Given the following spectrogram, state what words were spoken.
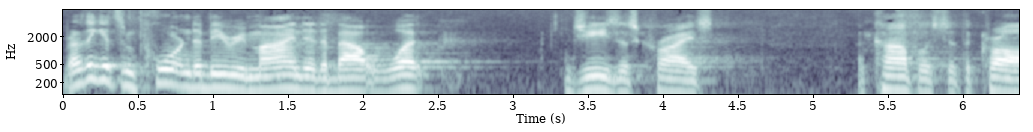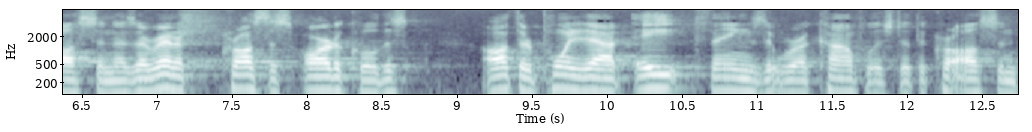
But I think it's important to be reminded about what Jesus Christ accomplished at the cross. And as I read across this article, this author pointed out eight things that were accomplished at the cross. And,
